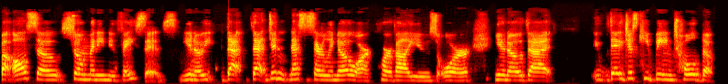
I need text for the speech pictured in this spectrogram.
but also so many new faces you know that that didn't necessarily know our core values or you know that they just keep being told that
